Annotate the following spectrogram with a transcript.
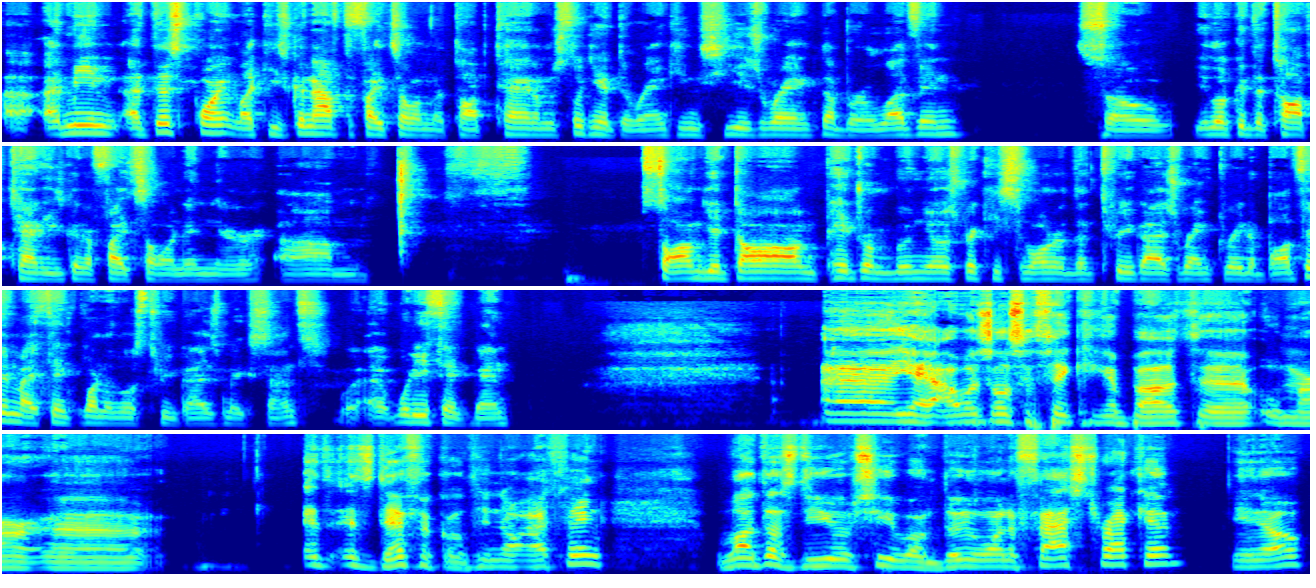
Uh, I mean, at this point, like he's going to have to fight someone in the top ten. I'm just looking at the rankings. He is ranked number eleven. So you look at the top ten, he's going to fight someone in there. Um, Song Yadong, Pedro Munhoz, Ricky Simon are the three guys ranked right above him. I think one of those three guys makes sense. What, what do you think, Ben? Uh, yeah, I was also thinking about uh, Umar. Uh, it, it's difficult, you know. I think what does the UFC want? Do you want to fast track him, you know,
